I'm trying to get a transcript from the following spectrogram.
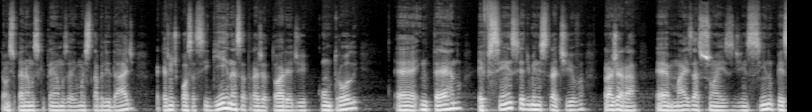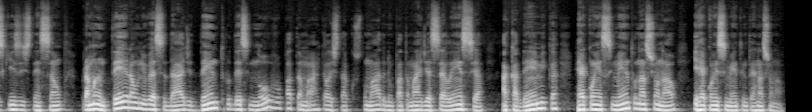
Então esperamos que tenhamos aí uma estabilidade para que a gente possa seguir nessa trajetória de controle é, interno, eficiência administrativa para gerar é, mais ações de ensino, pesquisa e extensão para manter a universidade dentro desse novo patamar que ela está acostumada, de um patamar de excelência acadêmica, reconhecimento nacional e reconhecimento internacional.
